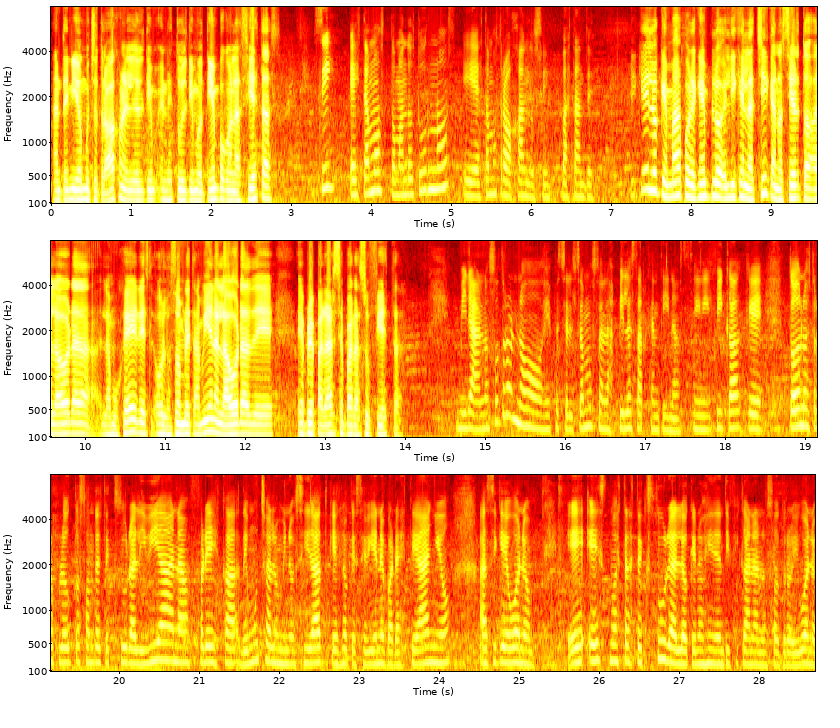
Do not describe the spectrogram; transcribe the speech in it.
¿Han tenido mucho trabajo en, el en este último tiempo con las fiestas? Sí, estamos tomando turnos y estamos trabajando, sí, bastante. ¿Y qué es lo que más, por ejemplo, eligen las chicas, ¿no es cierto? A la hora, las mujeres o los hombres también, a la hora de eh, prepararse para su fiesta. Mira, nosotros nos especializamos en las pieles argentinas. Significa que todos nuestros productos son de textura liviana, fresca, de mucha luminosidad, que es lo que se viene para este año. Así que bueno, e, es, nuestra textura lo que nos identifican a nosotros. Y bueno,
